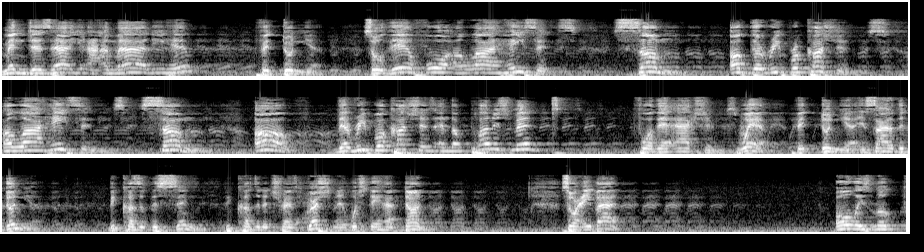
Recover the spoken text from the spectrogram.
مِنْ جَزَاءِ أَعْمَالِهِمْ فِي الدُّنْيَا So therefore Allah hastens some of the repercussions. Allah hastens some of the repercussions and the punishment for their actions. Where? fit dunya, inside of the dunya, because of the sin, because of the transgression in which they have done. So ibad, always look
